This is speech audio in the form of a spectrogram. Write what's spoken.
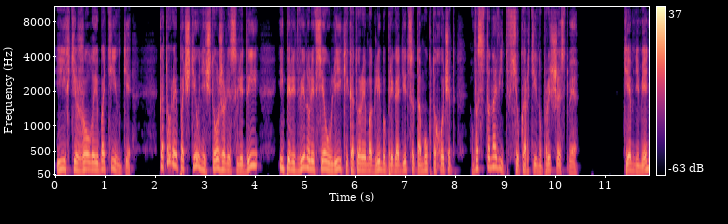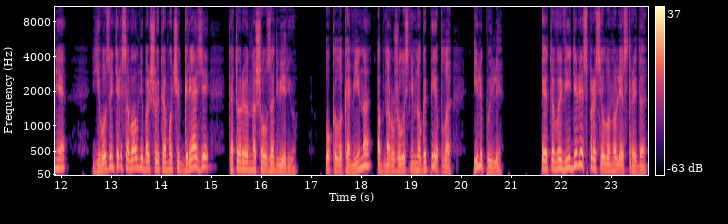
и их тяжелые ботинки. которые почти уничтожили следы и передвинули все улики, которые могли бы пригодиться тому, кто хочет восстановить всю картину происшествия. Тем не менее, его заинтересовал небольшой комочек грязи, который он нашел за дверью. Около камина обнаружилось немного пепла или пыли. «Это вы видели?» — спросил он у Лестрейда.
